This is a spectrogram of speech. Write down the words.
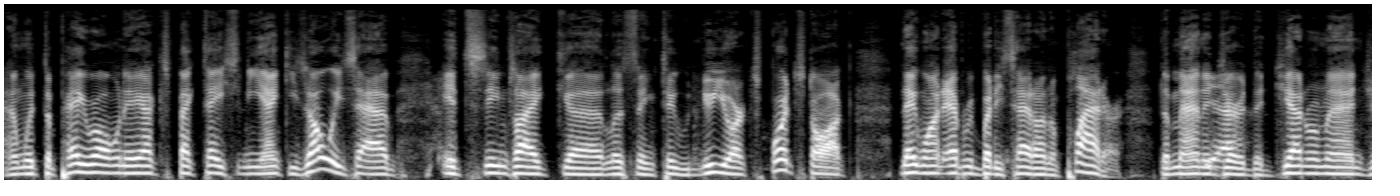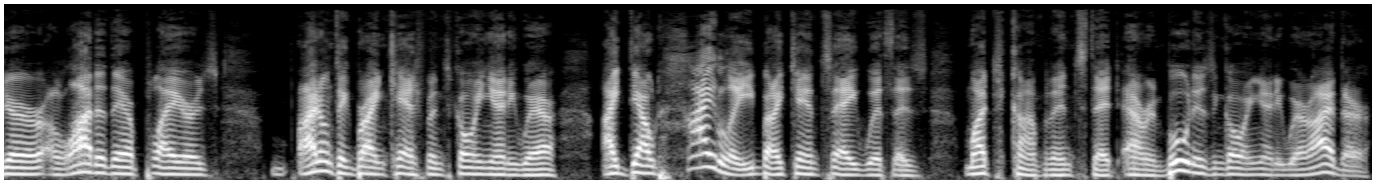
And with the payroll and the expectation the Yankees always have, it seems like uh, listening to New York sports talk, they want everybody's head on a platter. The manager, yeah. the general manager, a lot of their players. I don't think Brian Cashman's going anywhere. I doubt highly, but I can't say with as much confidence that Aaron Boone isn't going anywhere either.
